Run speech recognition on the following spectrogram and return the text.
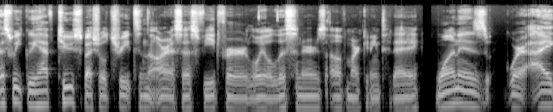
This week, we have two special treats in the RSS feed for loyal listeners of Marketing Today. One is where I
